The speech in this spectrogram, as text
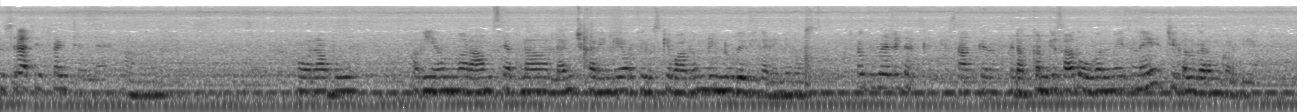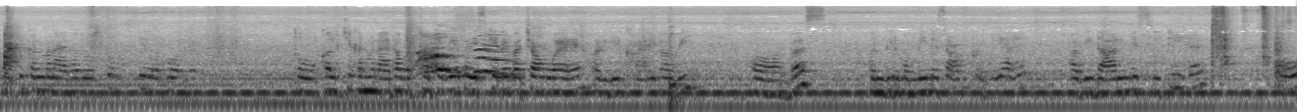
दूसरा असिस्टेंट चल रहा है। हाँ। और अब अभी हम आराम से अपना लंच करेंगे और फिर उसके बाद हम निन्नू बेबी करेंगे दोस्तों। अब मैंने ढक्कन के साथ गरम ढक्कन के साथ ओवन में इसने चिकन गर्म कर दिया कल चिकन बनाया था दोस्तों ये तो कल चिकन बनाया था बच्चों के लिए तो इसके लिए बचा हुआ है और ये खाएगा अभी। और बस मंदिर मम्मी ने साफ़ कर दिया है। अभी दाल में सीटी है तो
